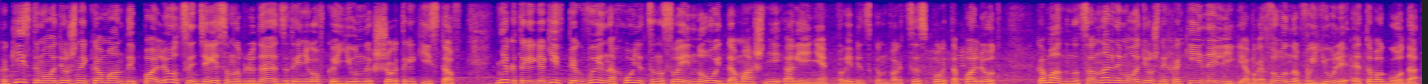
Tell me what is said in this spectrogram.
Хоккеисты молодежной команды «Полет» с интересом наблюдают за тренировкой юных шорт-трекистов. Некоторые игроки впервые находятся на своей новой домашней арене в Рыбинском дворце спорта «Полет». Команда Национальной молодежной хоккейной лиги образована в июле этого года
